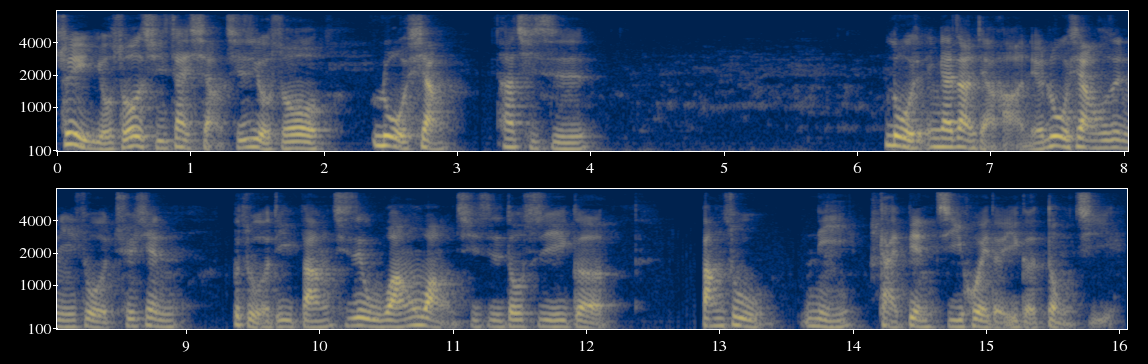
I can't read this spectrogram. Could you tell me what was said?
所以有时候其实在想，其实有时候弱项，它其实弱应该这样讲哈，你的弱项或者你所缺陷不足的地方，其实往往其实都是一个帮助你改变机会的一个动机。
